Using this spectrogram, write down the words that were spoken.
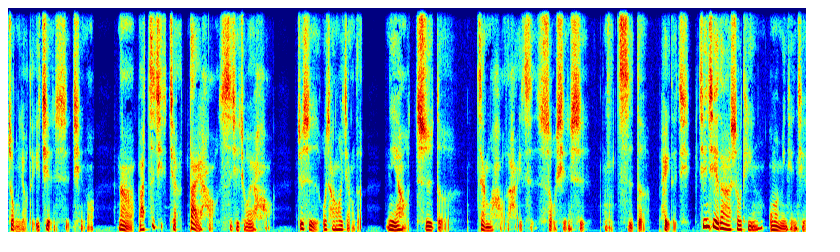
重要的一件事情哦。那把自己家带好，世界就会好。就是我常会讲的，你要值得这么好的孩子，首先是你值得配得起。今天谢谢大家收听，我们明天见。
